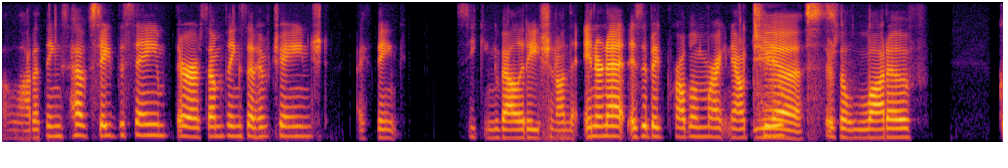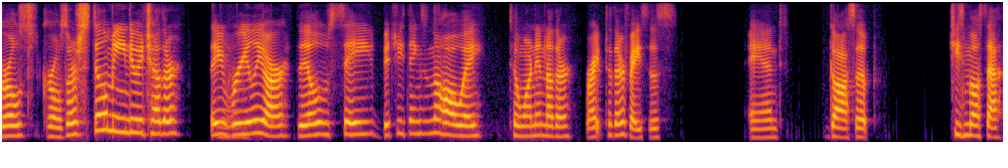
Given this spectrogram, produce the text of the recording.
a lot of things have stayed the same. There are some things that have changed. I think seeking validation on the internet is a big problem right now too. Yes. There's a lot of girls girls are still mean to each other. They Yeah. really are. They'll say bitchy things in the hallway to one another, right to their faces. And gossip. Chismosa.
